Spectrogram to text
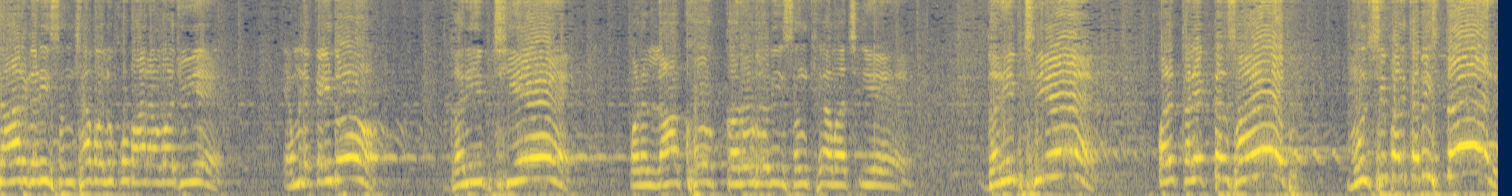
ચાર ગણી સંખ્યામાં લોકો બહાર આવવા જોઈએ. એમને કહી દો, ગરીબ છીએ, પણ લાખો કરોડોની સંખ્યામાં છીએ. ગરીબ છીએ, પણ કલેક્ટર સાહેબ, મ્યુનિસિપલ કમિશનર,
